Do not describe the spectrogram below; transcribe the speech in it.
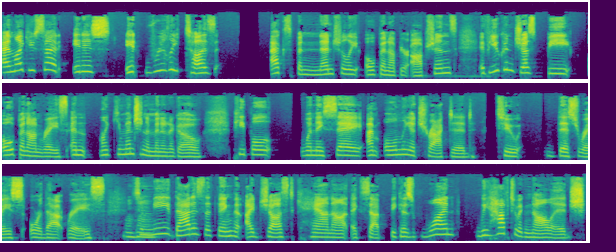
And like you said, it is it really does exponentially open up your options if you can just be open on race. And like you mentioned a minute ago, people when they say I'm only attracted to this race or that race, to Mhm. me that is the thing that I just cannot accept because one, we have to acknowledge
